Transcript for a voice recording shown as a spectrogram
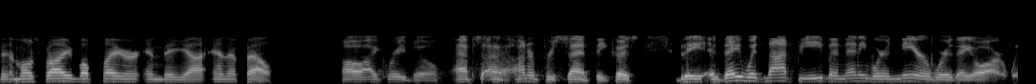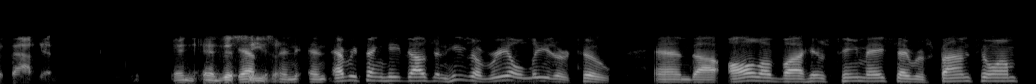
the most valuable player in the uh, NFL. Oh, I agree, Bill. Absolutely, hundred percent. Because the they would not be even anywhere near where they are without him in, in this Yes, season. and and everything he does, and he's a real leader too. And uh, all of uh, his teammates, they respond to him,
